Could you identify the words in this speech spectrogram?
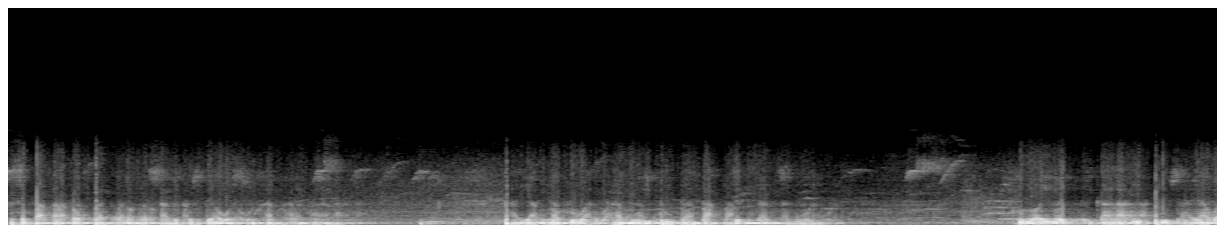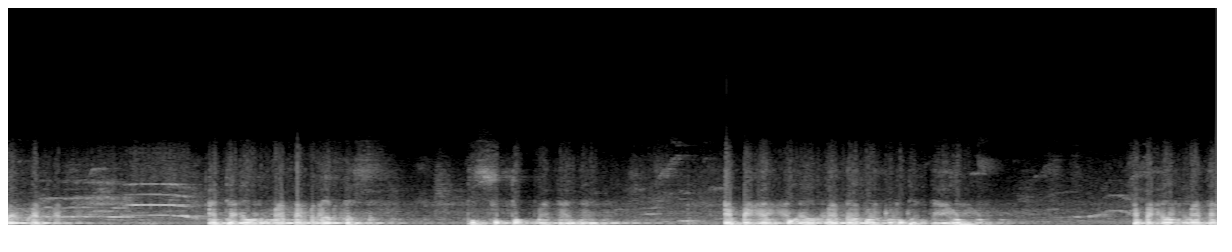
kesempatan tobat kalau ngersani Gusti Allah Subhanahu wa taala. Sayangnya keluargamu ibu bapak dengan semua. Kalau ingat dikala ibu saya wafat ada air mata menetes di sudut matanya. Apa arti air mata itu aku tidak tahu air mata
